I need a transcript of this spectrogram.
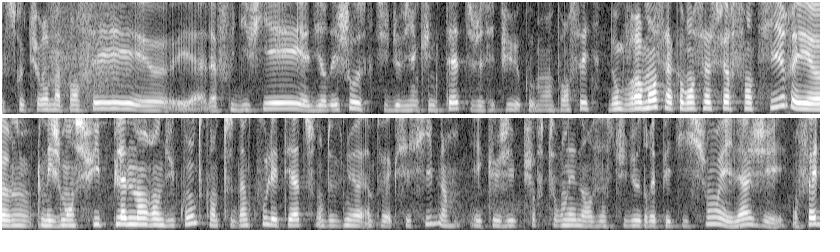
structurer ma pensée euh, et, à la fluidifier et à dire des choses. Si je deviens qu'une tête, je ne sais plus comment penser. Donc vraiment, ça a commencé à se faire sentir. Et, euh, mais je m'en suis pleinement rendu compte quand d'un coup les théâtres sont devenus un peu accessibles et que j'ai pu retourner dans un studio de répétition. Et là, j'ai, en fait,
